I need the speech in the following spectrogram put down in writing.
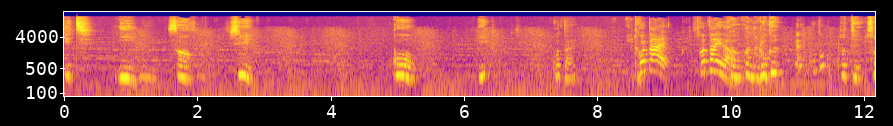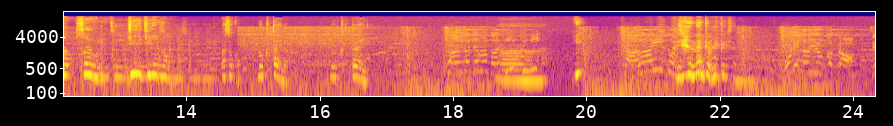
1 2 3 4 5え？5体5体5体だ。あわかんない。6え？本当？だってさ最後に11連なの。あそっか。6体だ。6体。あえ？ーいやなんかびっくりしたね俺の言うこと。ぜ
